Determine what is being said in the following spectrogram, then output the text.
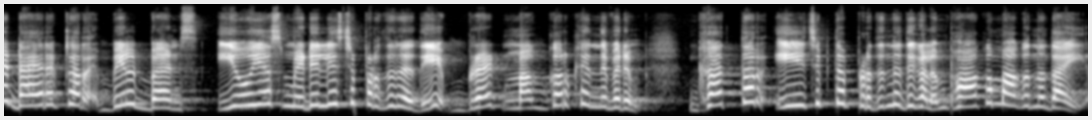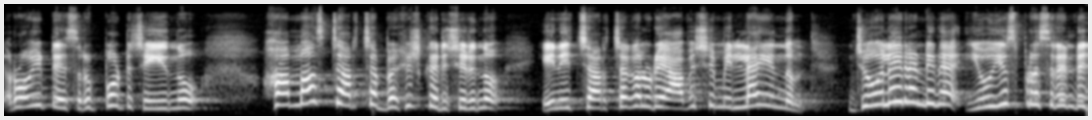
A director Bill Burns U S Middle East പ്രതിനിധി ബ്രെഡ് മഗ്ഗർക്ക് എന്നിവരും ഖത്തർ ഈജിപ്ത് പ്രതിനിധികളും ഭാഗമാകുന്നതായി റോയിട്ടേഴ്സ് റിപ്പോർട്ട് ചെയ്യുന്നു. ഹമാസ് ചർച്ച ബഹിഷ്കരിച്ചിരുന്നു. ഇനി ചർച്ചകളുടെ ആവശ്യമില്ല എന്നും ജൂലൈ രണ്ടിന് യു എസ് പ്രസിഡന്റ്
